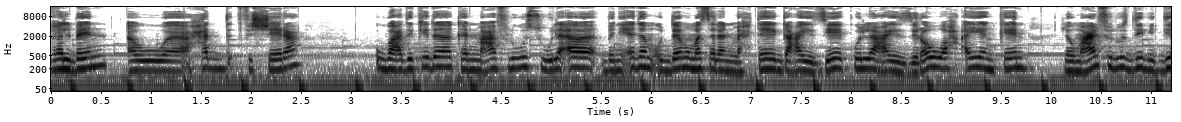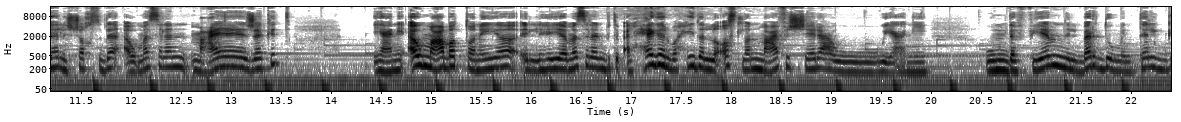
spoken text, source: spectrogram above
غلبان أو حد في الشارع وبعد كده كان معاه فلوس ولقى بني آدم قدامه مثلا محتاج عايز ياكل عايز يروح ايا كان لو معاه الفلوس دي بيديها للشخص ده أو مثلا معاه جاكيت يعني أو معاه بطانية اللي هي مثلا بتبقى الحاجة الوحيدة اللي أصلا معاه في الشارع ويعني ومدفياه من البرد ومن تلج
